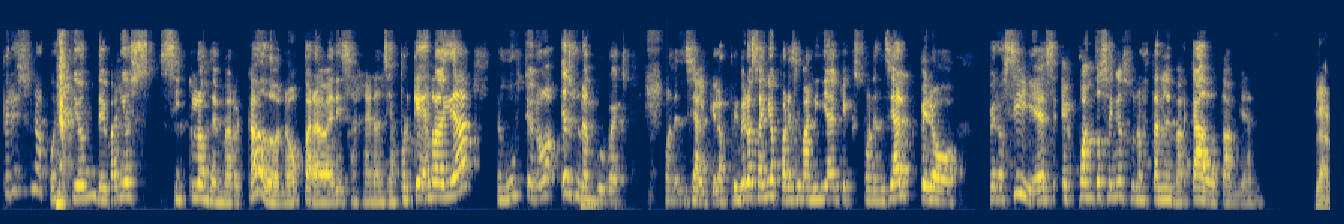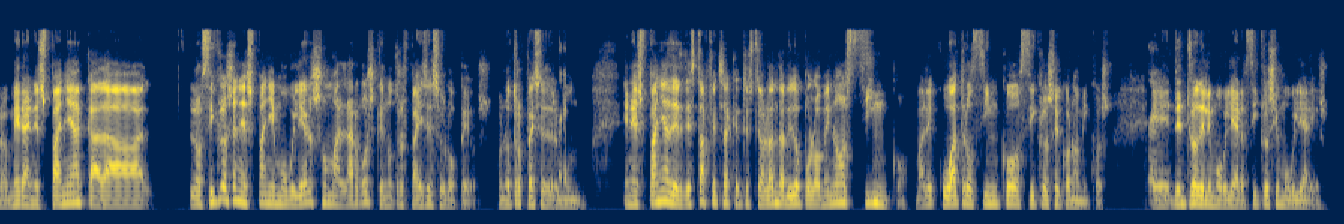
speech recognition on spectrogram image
pero es una cuestión de varios ciclos de mercado, ¿no? Para ver esas ganancias. Porque en realidad, nos guste o no, es una mm. curva exponencial, que los primeros años parece más lineal que exponencial, pero, pero sí, es, es cuántos años uno está en el mercado también. Claro, mira, en España cada los ciclos en España inmobiliarios son más largos que en otros países europeos o en otros países del mundo. En España, desde esta fecha que te estoy hablando, ha habido por lo menos cinco, ¿vale? Cuatro o cinco ciclos económicos eh, dentro del inmobiliario, ciclos inmobiliarios.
